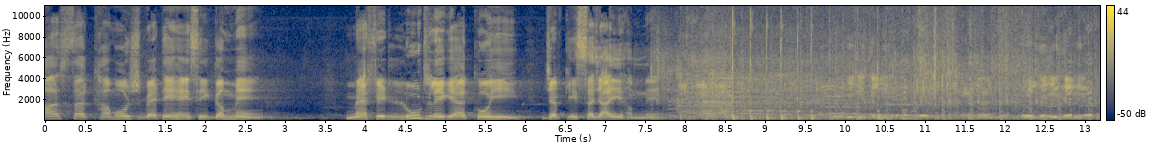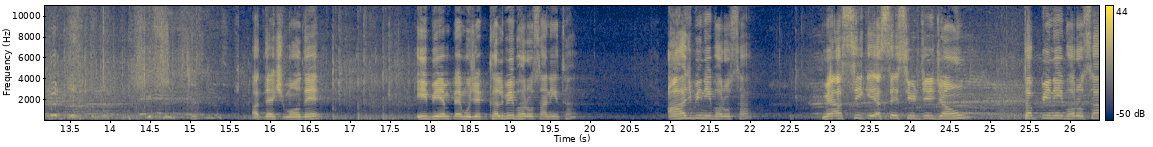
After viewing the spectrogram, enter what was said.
आज तक खामोश बैठे हैं इसी गम में महफिल लूट ले गया कोई जबकि सजाई हमने। योगी जी के लिए। योगी जी के लिए। अध्यक्ष महोदय ईवीएम पे मुझे कल भी भरोसा नहीं था आज भी नहीं भरोसा। मैं 80 के 80 सीट जीत जाऊँ तब भी नहीं भरोसा।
